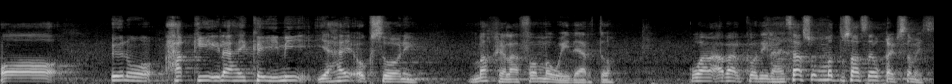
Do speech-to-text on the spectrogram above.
oo inuu xaqii ilaahay ka yimi yahay ogsooni ma khilaafo ma weydaarto waana abaalkooda ilahay saas ummaddu saasay u qaybsamaysa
